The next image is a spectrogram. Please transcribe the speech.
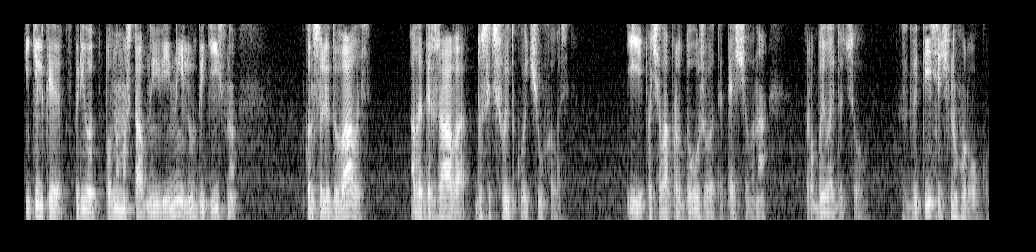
І тільки в період повномасштабної війни люди дійсно консолідувались, але держава досить швидко очухалась і почала продовжувати те, що вона робила й до цього. З 2000 року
